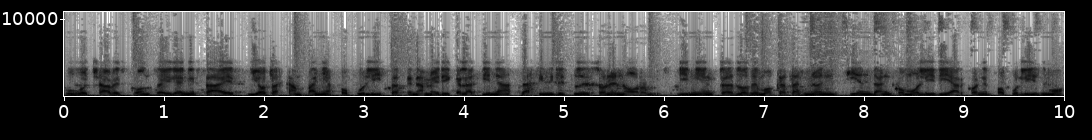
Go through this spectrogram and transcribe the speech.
Hugo Chávez contra Irene Sáez y otras campañas populistas en América Latina, las similitudes son enormes. Y mientras los demócratas no entiendan cómo lidiar con el populismo,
